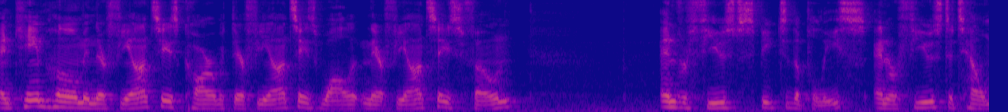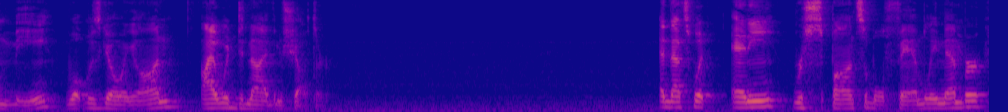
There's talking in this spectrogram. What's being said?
and came home in their fiance's car with their fiance's wallet and their fiance's phone and refused to speak to the police and refused to tell me what was going on, I would deny them shelter. And that's what any responsible family member,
